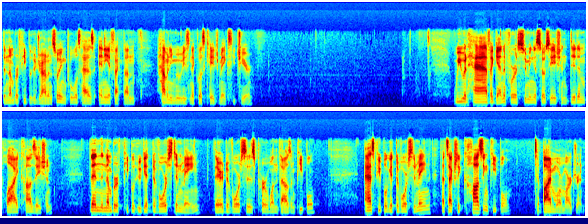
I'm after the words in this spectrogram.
the number of people who drown in swimming pools has any effect on how many movies Nicolas Cage makes each year. We would have, again, if we're assuming association did imply causation, then the number of people who get divorced in Maine, their divorces per 1,000 people. As people get divorced in Maine, that's actually causing people to buy more margarine.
